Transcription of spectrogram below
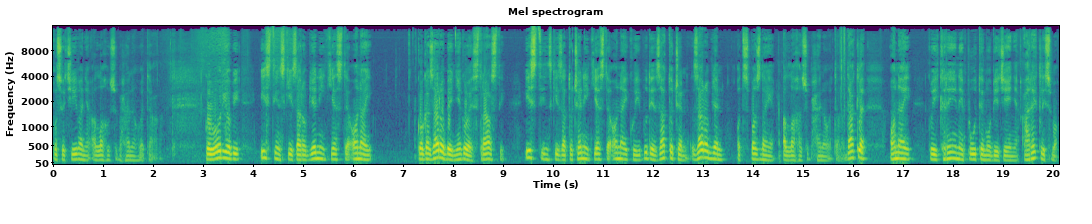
posvećivanja Allahu subhanahu wa ta'ala. Govorio bi istinski zarobljenik jeste onaj koga zarobe njegove strasti, istinski zatočenik jeste onaj koji bude zatočen, zarobljen od spoznaje Allaha subhanahu wa ta'ala. Dakle, onaj koji krene putem objeđenja. A rekli smo,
